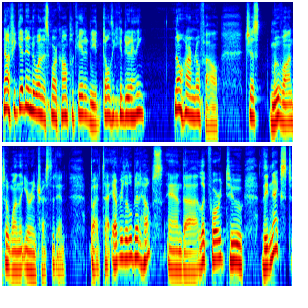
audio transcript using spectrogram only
Now, if you get into one that's more complicated and you don't think you can do anything, no harm, no foul. Just move on to one that you're interested in. But uh, every little bit helps, and uh, look forward to the next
